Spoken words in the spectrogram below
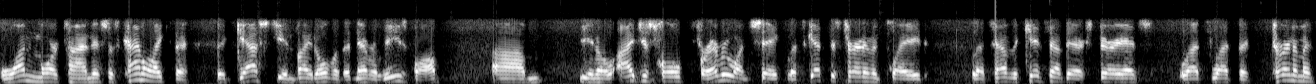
one more time. This is kind of like the, the guest you invite over that never leaves, Bob. Um, you know, I just hope for everyone's sake, let's get this tournament played. Let's have the kids have their experience. Let's let the tournament,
